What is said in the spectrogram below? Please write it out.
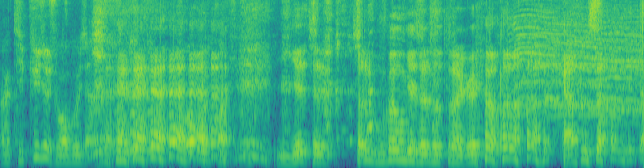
아, 디퓨저 좋아 보이지 않나요? 좋아 보일 것 같은데. 이게 제, 저는 무거운 게 제일 좋더라고요. 감사합니다.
